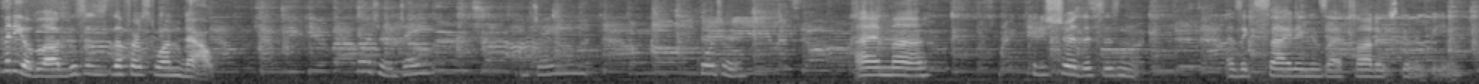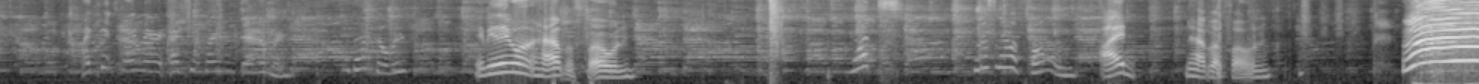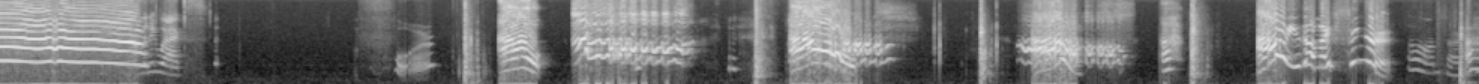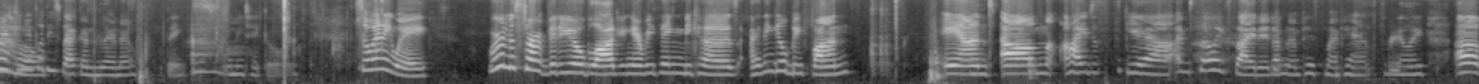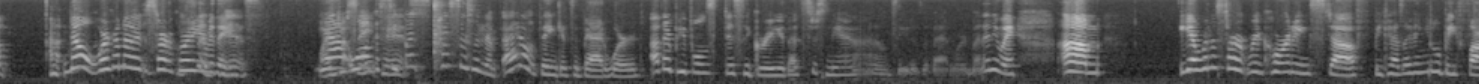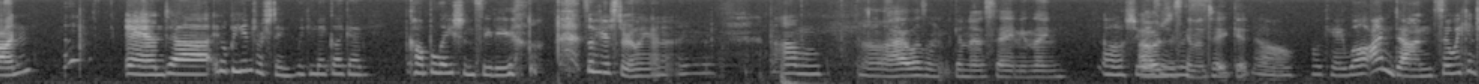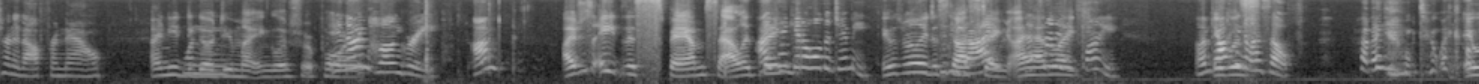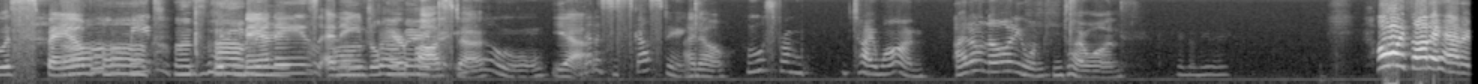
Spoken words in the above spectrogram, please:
a video blog. This is the first one now. Porter, J. J. Porter. I'm uh, pretty sure this isn't as exciting as I thought it was gonna be. I can't find their. I can't find their number. The heck, over? Maybe they don't have a phone. What? Who doesn't have a phone? I have a phone. back under there now? Thanks. Let me take over. So anyway, we're gonna start video blogging everything because I think it'll be fun. And um, I just yeah, I'm so excited. I'm gonna piss my pants, really. Um, no, we're gonna start recording everything. Why'd yeah, you say well, see, but piss? piss isn't. A, I don't think it's a bad word. Other people disagree. That's just me. I, I don't see it as a bad word. But anyway, um, yeah, we're gonna start recording stuff because I think it'll be fun, and uh, it'll be interesting. We can make like a compilation CD. so here's Sterling. I don't, I don't know. Um. No, I wasn't gonna say anything. Oh, she I was just gonna take it. Oh, okay. Well, I'm done, so we can turn it off for now. I need to When- go do my English report. And I'm hungry. I'm. I just ate this spam salad thing. I can't get a hold of Jimmy. it was really Did he die? disgusting. I That's had like funny. I'm talking was- to myself. Having to my it was spam meat oh, with mayonnaise and oh, angel hair pasta. Ew. Yeah. That is disgusting. I know. Who's from Taiwan? I don't know anyone from Taiwan. I don't either. Oh, I thought I had it.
